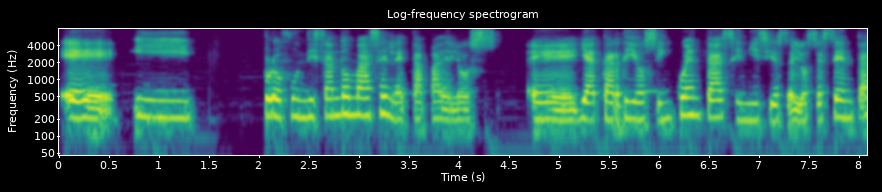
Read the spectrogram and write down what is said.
eh, y profundizando más en la etapa de los eh, ya tardíos 50, inicios de los 60,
